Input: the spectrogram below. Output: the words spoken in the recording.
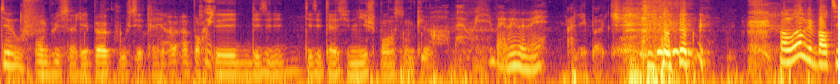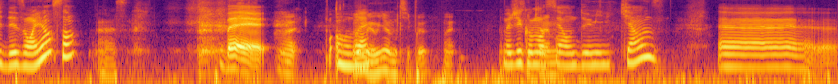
De ouf. En plus, à l'époque où c'était importé des, des États-Unis, je pense. Donc, euh, Ah bah oui, bah oui, oui, oui. à l'époque. En vrai, on fait partie des Oriens, hein Ah, Bah, Ouais. en non, mais oui, un petit peu. Ouais. Moi, j'ai commencé carrément. en 2015. Euh...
